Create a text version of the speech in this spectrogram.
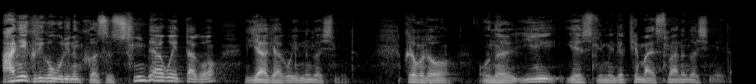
아니, 그리고 우리는 그것을 숭배하고 있다고 이야기하고 있는 것입니다. 그러므로 오늘 이 예수님이 이렇게 말씀하는 것입니다.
